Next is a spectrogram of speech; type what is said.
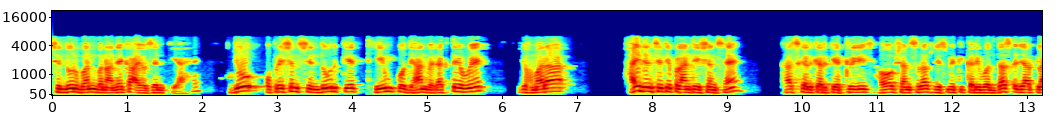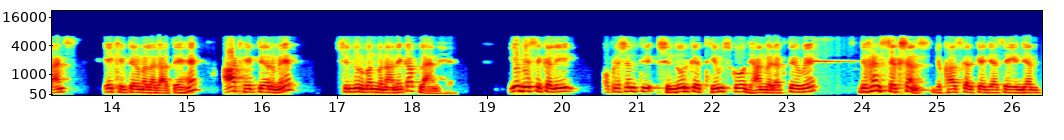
सिंदूर वन बनाने का आयोजन किया है, जो ऑपरेशन सिंदूर के थीम को ध्यान में रखते हुए जो हमारा हाई डेंसिटी प्लांटेशंस हैं, खास कर करके ट्रीज हर्ब्स एंड श्रब्स जिसमें कि करीबन दस हज़ार प्लांट्स एक हेक्टेयर में लगाते हैं, आठ हेक्टेयर में सिंदूर वन बनाने का प्लान है। ये बेसिकली ऑपरेशन सिंदूर के थीम्स को ध्यान में रखते हुए डिफरेंट सेक्शंस जो खास करके जैसे इंडियन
